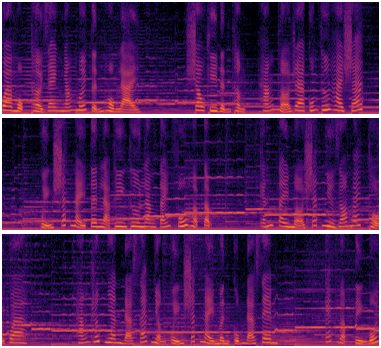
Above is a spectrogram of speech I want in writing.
Qua một thời gian ngắn mới tỉnh hồn lại. Sau khi định thần, hắn mở ra cuốn thứ hai sát. Quyển sách này tên là Thiên Thư Lăng Tán Phú Hợp Tập. Cánh tay mở sách như gió mát thổi qua. Hắn rất nhanh đã xác nhận quyển sách này mình cũng đã xem. Các bậc tiền bối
